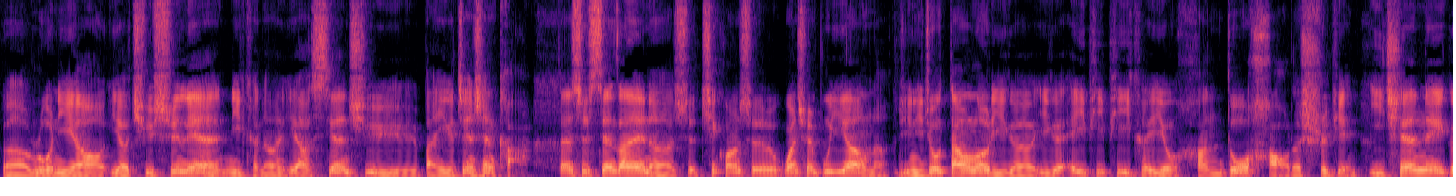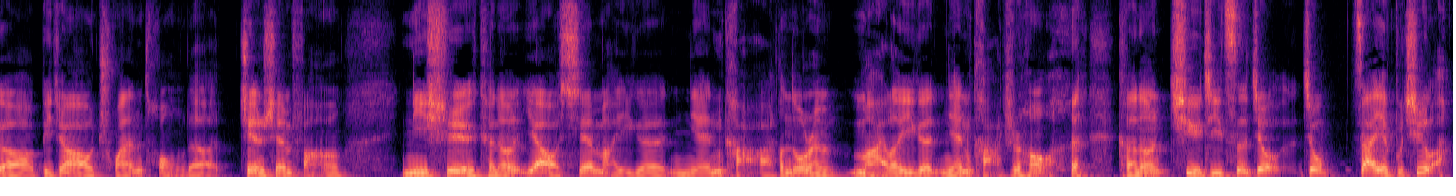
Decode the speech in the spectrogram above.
呃，如果你要要去训练，你可能要先去办一个健身卡，但是现在呢是情况是完全不一样的，你就 download 一个一个 A P P，可以有很多好的视频。以前那个比较传统的健身房。你是可能要先买一个年卡，很多人买了一个年卡之后，可能去几次就就再也不去了，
